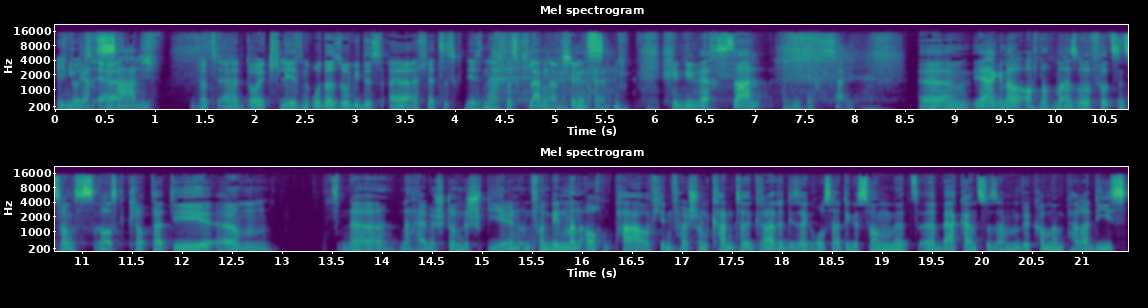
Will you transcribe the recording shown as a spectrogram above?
ich Universal. Eher, ich würde eher Deutsch lesen oder so, wie du es äh, als letztes gelesen hast. Das klang am schönsten. Universal. Universal. Ähm, ja, genau, auch nochmal so 14 Songs rausgekloppt hat, die ähm, eine, eine halbe Stunde spielen und von denen man auch ein paar auf jeden Fall schon kannte. Gerade dieser großartige Song mit äh, Berkan zusammen, Willkommen im Paradies,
